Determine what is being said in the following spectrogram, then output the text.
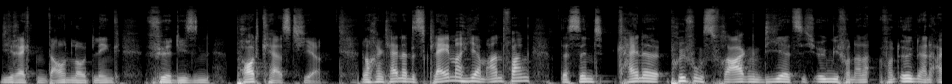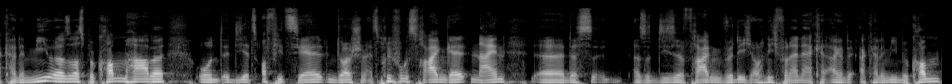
direkten Download-Link für diesen Podcast hier. Noch ein kleiner Disclaimer hier am Anfang. Das sind keine Prüfungsfragen, die jetzt ich irgendwie von, einer, von irgendeiner Akademie oder sowas bekommen habe und die jetzt offiziell in Deutschland als Prüfungsfragen gelten. Nein, äh, das, also diese Fragen würde ich auch nicht von einer Akademie bekommen,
